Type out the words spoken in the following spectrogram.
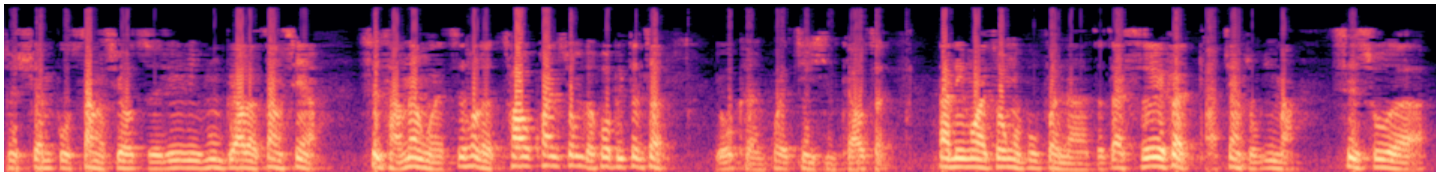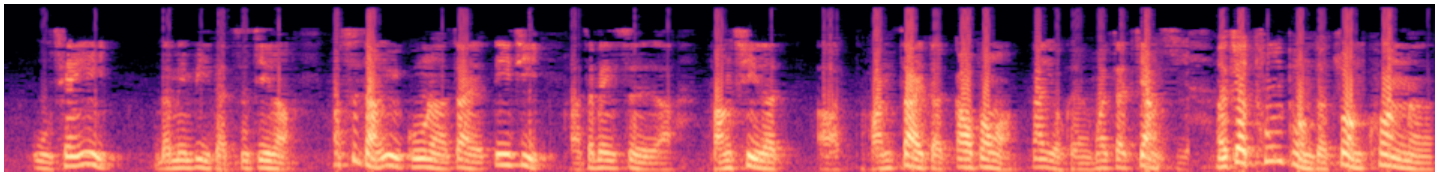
是宣布上修殖利率目标的上限啊。市场认为之后的超宽松的货币政策有可能会进行调整。那另外中国部分呢，则在十月份啊降准一码，释出了五千亿人民币的资金哦。那市场预估呢，在第一季啊这边是啊房企的啊还债的高峰哦，那有可能会再降息。而较通膨的状况呢，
